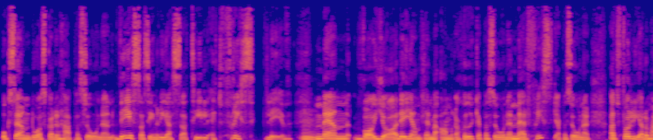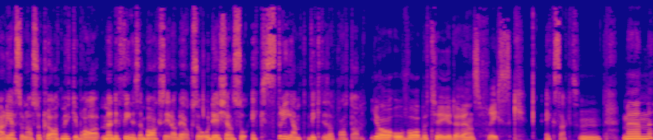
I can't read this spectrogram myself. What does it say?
och sen då ska den här personen visa sin resa till ett friskt liv. Men vad gör det egentligen med andra sjuka personer, med friska personer? Att följa de här resorna såklart mycket bra men det finns en baksida av det också och det känns så extremt viktigt att prata om. Ja och vad betyder ens frisk? Exakt. Mm. Men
